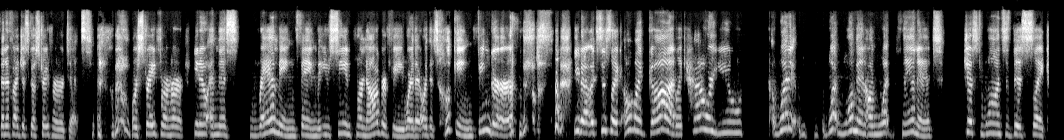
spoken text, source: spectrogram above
than if i just go straight for her tits or straight for her you know and this ramming thing that you see in pornography where they or this hooking finger. You know it's just like oh my god like how are you what what woman on what planet just wants this like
